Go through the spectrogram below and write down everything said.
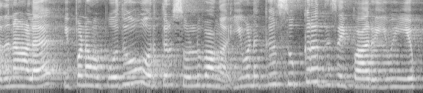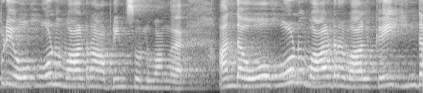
அதனால் இப்போ நம்ம பொதுவாக ஒருத்தர் சொல்லுவாங்க இவனுக்கு சுக்கர திசை பாரு இவன் எப்படி ஓஹோன்னு வாழ்கிறான் அப்படின்னு சொல்லுவாங்க. அந்த ஓஹோன்னு வாழ்கிற வாழ்க்கை இந்த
